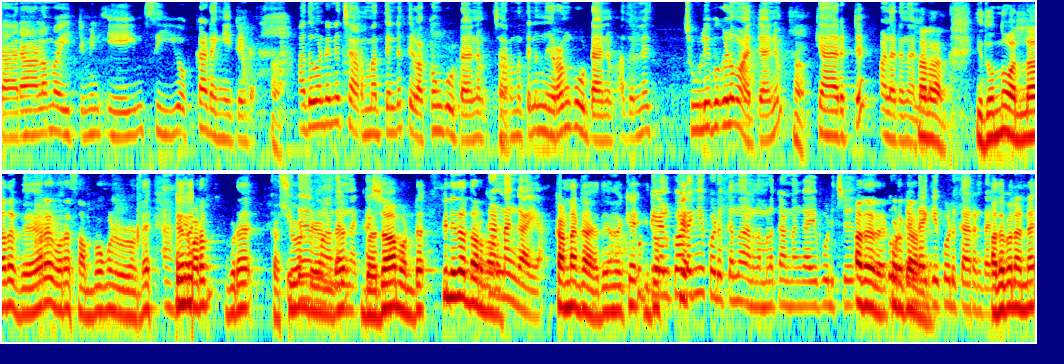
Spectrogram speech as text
ധാരാളം വൈറ്റമിൻ എയും സിയും ഒക്കെ അടങ്ങിയിട്ടുണ്ട്. അതുകൊണ്ട് തന്നെ ചർമ്മത്തിന്റെ തിളക്കം കൂട്ടാനും ചർമ്മത്തിന് നിറം കൂട്ടാനും അതുപോലെ ചുളിവുകൾ മാറ്റാനും ക്യാരറ്റ് വളരെ നല്ലതാണ്. ഇതൊന്നും അല്ലാതെ വേറെ കുറെ സംഭവങ്ങൾ ഇവിടെ ഉണ്ട്. മാഡം ഇവിടെ കശുവണ്ടി ഉണ്ട് ബദാം ഉണ്ട്. പിന്നെ ഇതെന്താണ് കണ്ണങ്കായ. കണ്ണങ്കായ. കുട്ടികൾക്ക് കൊടുക്കുന്നതാണ്. നമ്മൾ കണ്ണങ്കായ പൊടിച്ച് അതെ അതെ കൊടുക്കാറുണ്ട്. കൊടുക്കാറുണ്ട്. അതേപോലെ തന്നെ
